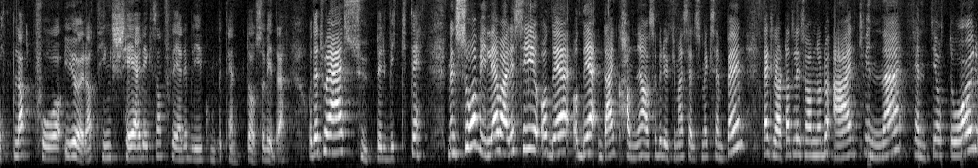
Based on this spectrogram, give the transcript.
opplagt få gjøre at ting skjer. Flere blir kompetente osv. Det tror jeg er superviktig. Men så vil jeg bare si, og, det, og det, der kan jeg altså bruke meg selv som eksempel Det er klart at liksom, Når du er kvinne, 58 år,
